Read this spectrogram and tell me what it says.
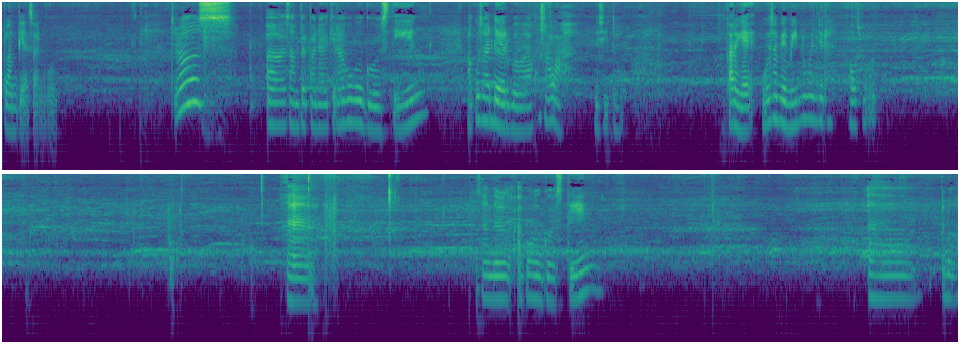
pelampiasanku. Terus uh, sampai pada akhirnya aku ngeghosting aku sadar bahwa aku salah di situ. Ntar ya gue sambil minum anjir. Haus banget. Nah sambil aku ngeghosting uh, aduh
